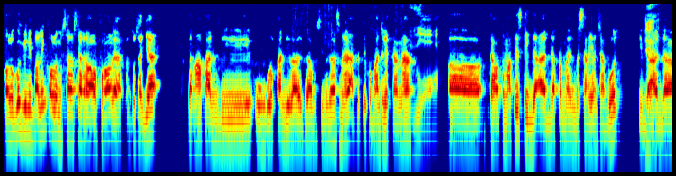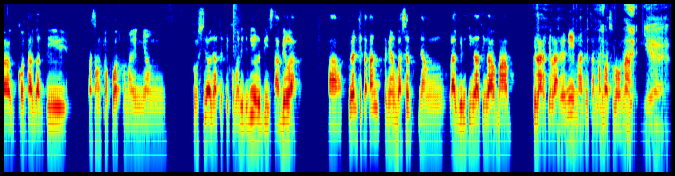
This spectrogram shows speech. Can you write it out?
kalau gue gini paling kalau misalnya secara overall ya tentu saja yang akan diunggulkan di La Liga musim ini adalah sebenarnya Atletico Madrid karena Wah. eh secara otomatis tidak ada pemain besar yang cabut, tidak Iya. ada gonta-ganti pasang copot pemain yang krusial di Atletico Madrid, jadi lebih stabil lah. Ah, kan kita kan pengen bahas yang lagi ditinggal-tinggal sama pilar-pilarnya nih Madrid sama Barcelona. Ya.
